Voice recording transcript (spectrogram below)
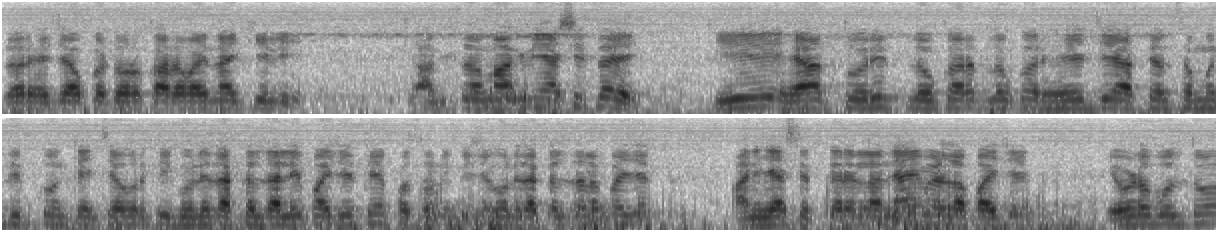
जर ह्याच्यावर कठोर कारवाई नाही केली आमचं मागणी अशीच आहे की ह्या त्वरित लवकरात लवकर हे जे असतील संबंधित कोण त्यांच्यावरती गुन्हे दाखल झाले पाहिजेत ते फसवणुकीचे गुन्हे दाखल झाले पाहिजेत आणि ह्या शेतकऱ्यांना न्याय मिळाला पाहिजे. एवढं बोलतो.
